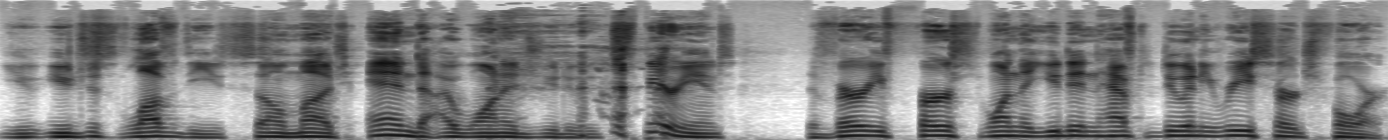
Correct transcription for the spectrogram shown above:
you you just love these so much, and I wanted you to experience the very first one that you didn't have to do any research for.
